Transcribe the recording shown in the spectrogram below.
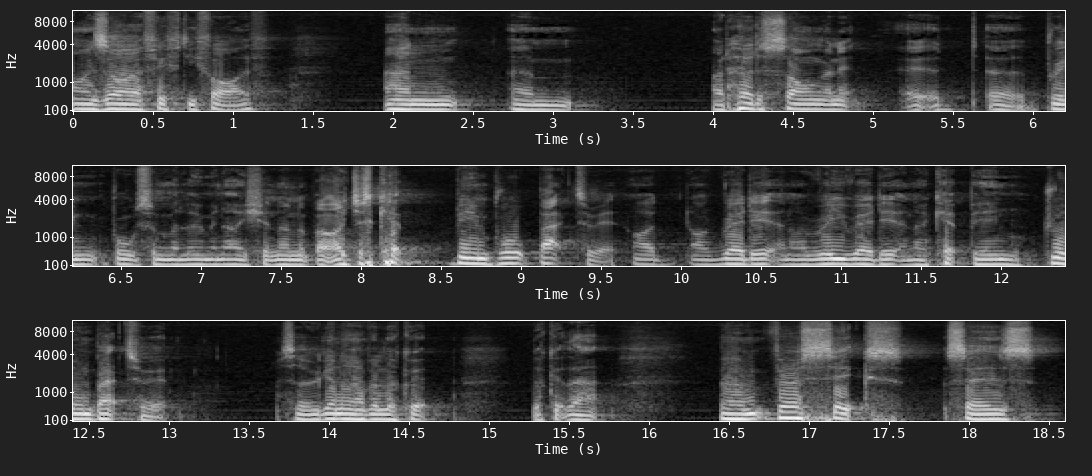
Isaiah 55, and um, I'd heard a song, and it, it uh, bring, brought some illumination, and but I just kept being brought back to it. I, I read it and I reread it, and I kept being drawn back to it. So we're going to have a look at look at that. Um, verse six says,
